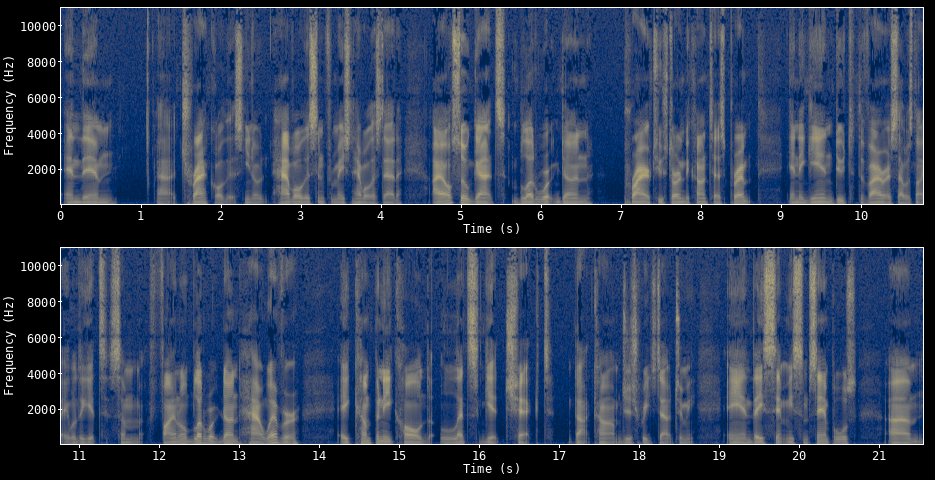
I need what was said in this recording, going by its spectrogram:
And then uh, track all this, you know, have all this information, have all this data. I also got blood work done prior to starting the contest prep. And again, due to the virus, I was not able to get some final blood work done. However, a company called Let's Get Checked.com just reached out to me and they sent me some samples. Um,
